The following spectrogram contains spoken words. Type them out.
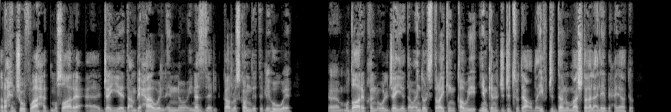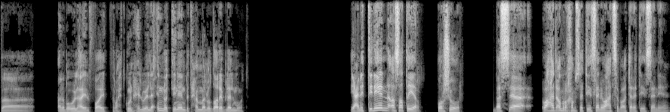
راح نشوف واحد مصارع آه، جيد عم بيحاول إنه ينزل كارلوس كونديت اللي هو مضارب خلينا نقول جيد أو عنده ال striking قوي. يمكن الجوجيتسو تاعه ضعيف جدا وما اشتغل عليه بحياته. ف أنا بقول هاي ال fight راح تكون حلوة لأنه التنين بتحملوا ضرب للموت. يعني التنين أساطير for sure بس آه، واحد عمره 35 سنة واحد 37 سنة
